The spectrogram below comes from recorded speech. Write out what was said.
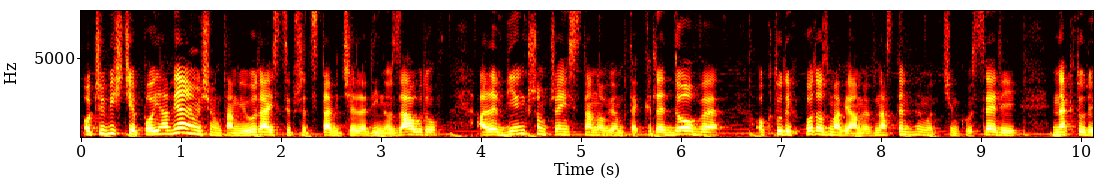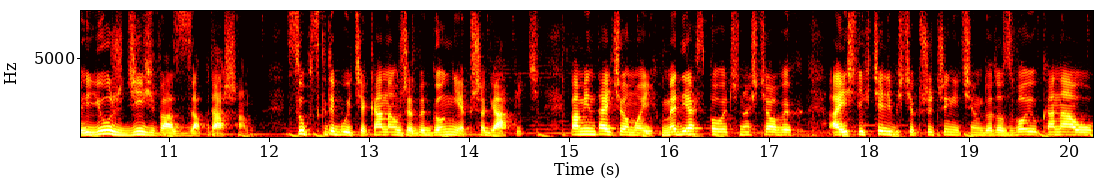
Oczywiście pojawiają się tam jurajscy przedstawiciele dinozaurów, ale większą część stanowią te kredowe, o których porozmawiamy w następnym odcinku serii, na który już dziś Was zapraszam. Subskrybujcie kanał, żeby go nie przegapić. Pamiętajcie o moich mediach społecznościowych, a jeśli chcielibyście przyczynić się do rozwoju kanału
